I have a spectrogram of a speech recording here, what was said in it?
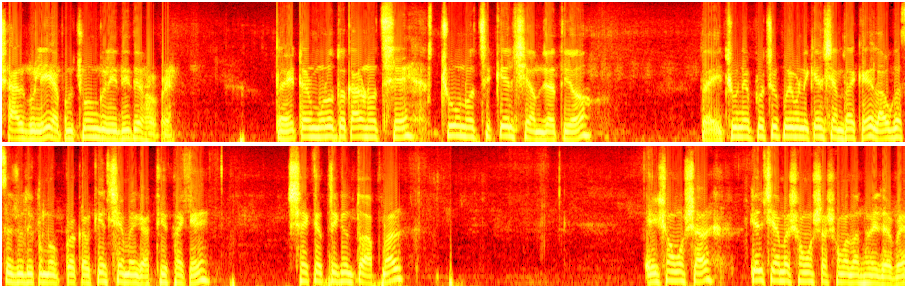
সারগুলি এবং চুনগুলি দিতে হবে। তো এটার মূলত কারণ হচ্ছে, চুন হচ্ছে ক্যালসিয়াম জাতীয় তো এই চুনে প্রচুর পরিমাণে ক্যালসিয়াম থাকে। লাউ গাছে যদি কোনো প্রকার ক্যালসিয়ামের ঘাটতি থাকে, সেক্ষেত্রে কিন্তু আপনার এই সমস্যার ক্যালসিয়ামের সমস্যার সমাধান হয়ে যাবে।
